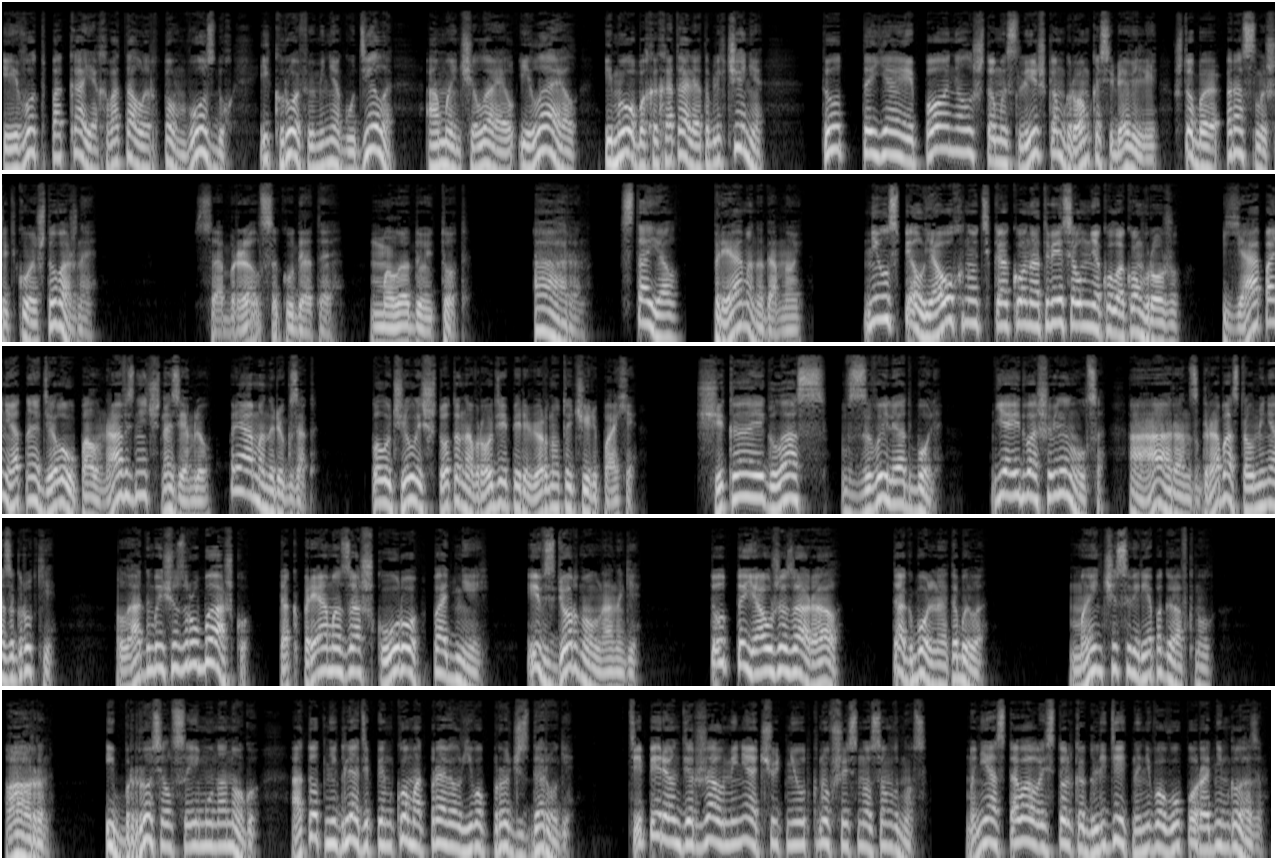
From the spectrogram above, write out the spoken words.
И вот пока я хватал ртом воздух, и кровь у меня гудела, а Мэнчи лаял и лаял, и мы оба хохотали от облегчения, тут-то я и понял, что мы слишком громко себя вели, чтобы расслышать кое-что важное. Собрался куда-то, молодой тот. Аарон стоял прямо надо мной. Не успел я охнуть, как он отвесил мне кулаком в рожу. Я, понятное дело, упал навзничь на землю, прямо на рюкзак. Получилось что-то на вроде перевернутой черепахи. Щека и глаз взвыли от боли. Я едва шевельнулся, а Аарон сгробастал меня за грудки. Ладно бы еще за рубашку, так прямо за шкуру под ней, и вздернул на ноги. Тут-то я уже заорал. Так больно это было. Мэнчи свирепо гавкнул. «Аарон!» и бросился ему на ногу, а тот, не глядя пинком, отправил его прочь с дороги. Теперь он держал меня, чуть не уткнувшись носом в нос. Мне оставалось только глядеть на него в упор одним глазом,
